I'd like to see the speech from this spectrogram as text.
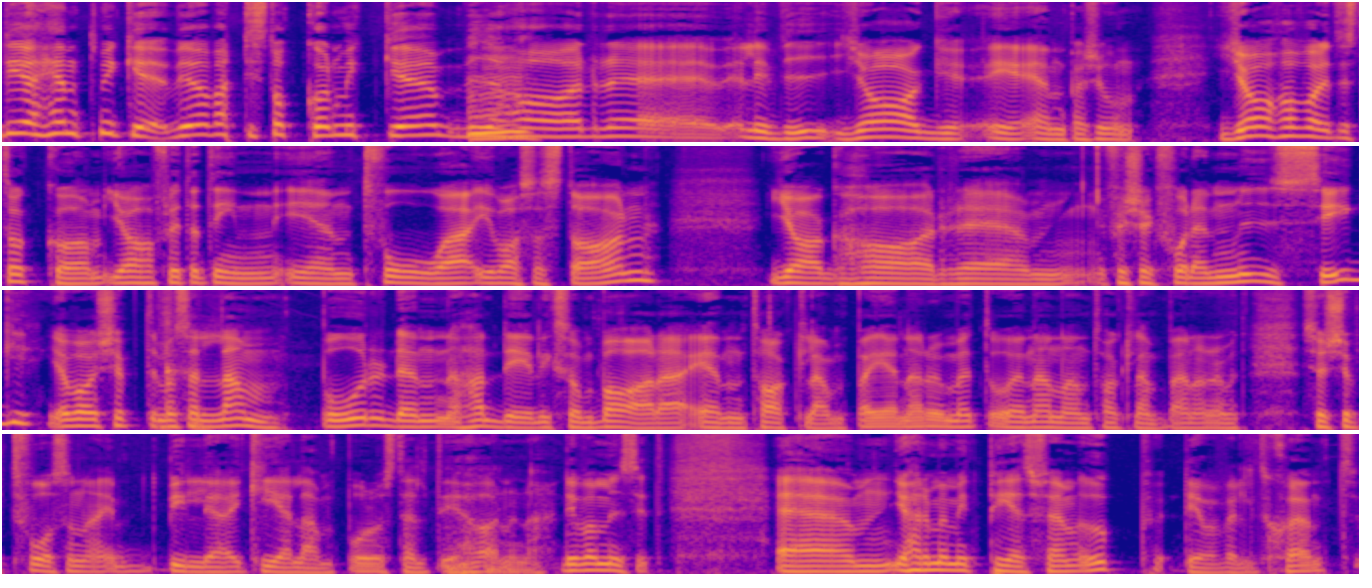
det har hänt mycket. Vi har varit i Stockholm mycket. Vi Mm. har, eh, eller vi, jag är en person. Jag har varit i Stockholm, jag har flyttat in i en tvåa i Vasastan. Jag har eh, försökt få den mysig. Jag var och köpte en massa lampor. Den hade liksom bara en taklampa i ena rummet och en annan taklampa i andra rummet. Så jag köpte två såna billiga IKEA-lampor och ställt i hörnerna. Det var mysigt. Ehm, jag hade med mitt PS5 upp. Det var väldigt skönt.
